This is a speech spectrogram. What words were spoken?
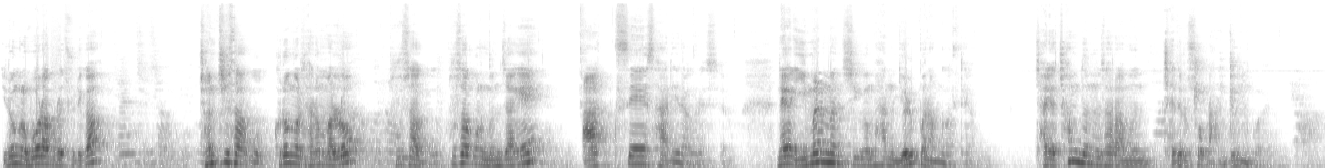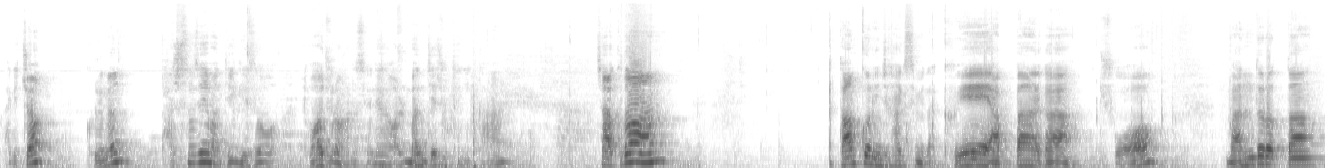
이런 걸 뭐라 그랬죠 우리가? 전치사고. 전치사구. 그런 걸 다른 말로 부사구. 부사구는 문장의 악세사리라 그랬어요. 내가 이 말만 지금 한 10번 한 것 같아요. 자기가 처음 듣는 사람은 제대로 수업을 안 듣는 거예요. 알겠죠? 그러면 다시 선생님한테 얘기해서 도와주라 그랬어요. 내가 얼마든지 해줄 테니까. 자, 그 다음. 다음 거는 이제 가겠습니다. 그의 아빠가 주어 만들었다.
